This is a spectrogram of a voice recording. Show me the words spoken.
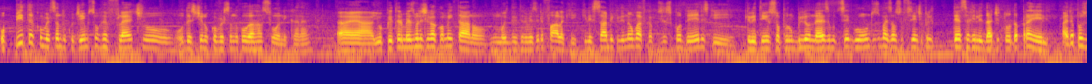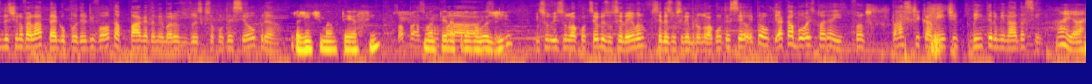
o Peter conversando com o Jameson reflete o, o Destino conversando com o Garra Sônica, né? É, e o Peter mesmo ele chega a comentar, no, numa entrevista ele fala que, que ele sabe que ele não vai ficar com esses poderes, que, que ele tem só por um bilionésimo de segundos, mas é o suficiente pra ele ter essa realidade toda pra ele. Aí depois o Destino vai lá, pega o poder de volta, apaga da memória dos dois que isso aconteceu, pra, Pra gente manter assim. só pra, só manter pra na falar cronologia. Isso, isso, isso não aconteceu, eles não se lembram. Se eles não se lembram, não aconteceu. E pronto, e acabou a história aí. Fantasticamente bem terminada assim. Ai, ai.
